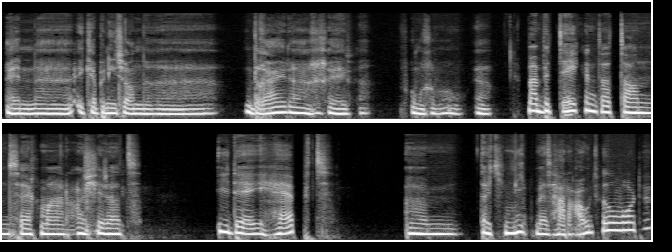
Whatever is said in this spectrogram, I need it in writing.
En eh, ik heb een iets andere eh, draai eraan gegeven, voor mijn gevoel, ja. Maar betekent dat dan, zeg maar, als je dat idee hebt, ehm, dat je niet met haar oud wil worden?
